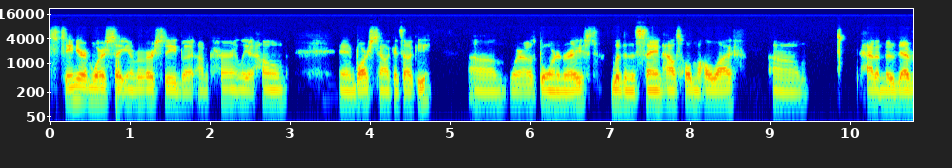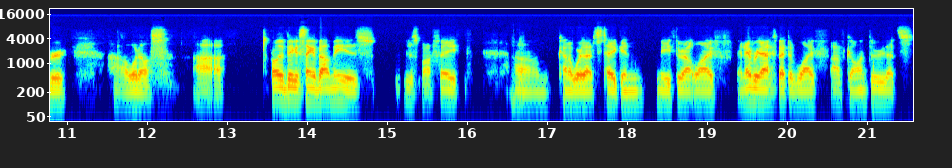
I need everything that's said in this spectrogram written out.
senior at Morehead State University, but I'm currently at home in Bardstown, Kentucky, um, where I was born and raised. Lived in the same household my whole life. Um, haven't moved ever. Uh, what else? Uh, probably the biggest thing about me is just my faith, mm-hmm. um, kind of where that's taken me throughout life and every aspect of life I've gone through. That's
